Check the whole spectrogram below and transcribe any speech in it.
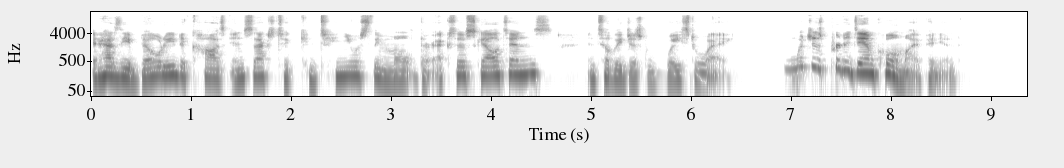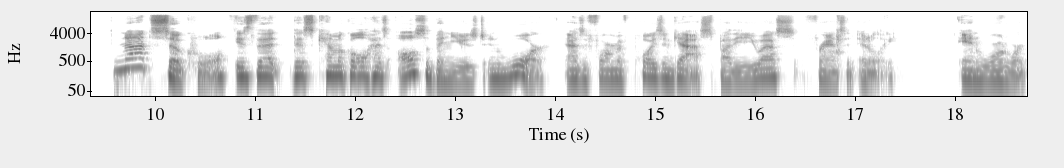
It has the ability to cause insects to continuously molt their exoskeletons until they just waste away which is pretty damn cool in my opinion. Not so cool is that this chemical has also been used in war as a form of poison gas by the US, France, and Italy. In World War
